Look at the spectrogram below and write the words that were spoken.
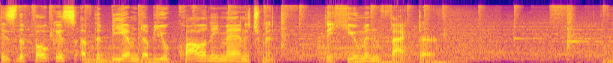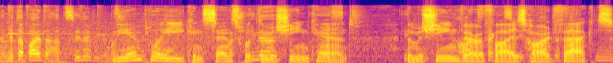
is the focus of the BMW quality management, the human factor. The employee can sense what the machine can't. The machine verifies hard facts.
